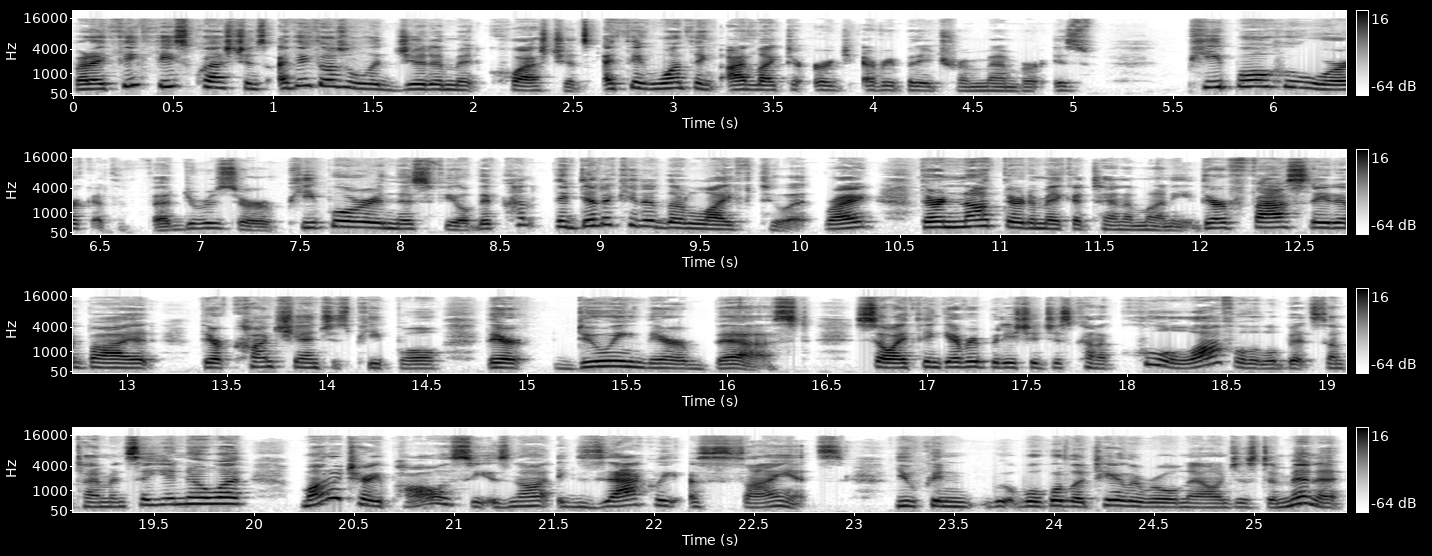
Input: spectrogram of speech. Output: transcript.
But I think these questions, I think those are legitimate questions. I think one thing I'd like to urge everybody to remember is people who work at the Federal Reserve, people who are in this field, they they dedicated their life to it, right? They're not there to make a ton of money. They're fascinated by it. They're conscientious people. They're doing their best. So I think everybody should just kind of cool off a little bit sometime and say, you know what? Monetary policy is not exactly a science. You can we'll go to the Taylor rule now in just a minute,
